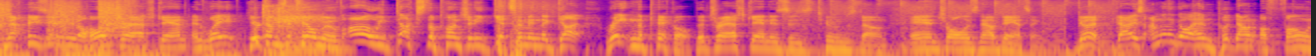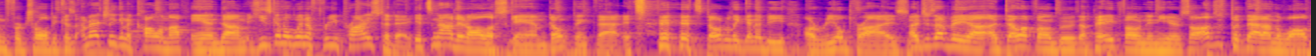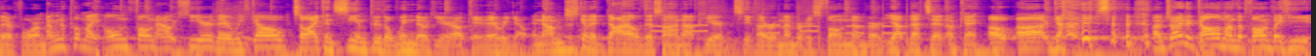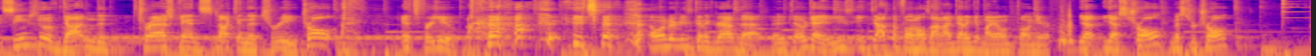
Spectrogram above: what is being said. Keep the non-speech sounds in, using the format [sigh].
now he's using the whole trash can. And wait, here comes the kill move. Oh, he ducks the punch and he gets him in the gut, right in the pickle. The trash can is his tombstone, and Troll is now dancing. Good. Guys, I'm gonna go ahead and put down a phone for Troll because I'm actually gonna call him up and um, he's gonna win a free prize today. It's not at all a scam. Don't think that. It's [laughs] it's totally gonna be a real prize. I just have a, uh, a telephone booth, a pay phone in here, so I'll just put that on the wall there for him. I'm gonna put my own phone out here. There we go. So I can see him through the window here. Okay, there we go. And now I'm just gonna dial this on up here. See if I remember his phone number. Yep, that's it. Okay. Oh, uh, [laughs] guys, I'm trying to call him on the phone, but he seems to have gotten the trash can stuck in the tree. Troll, [laughs] it's for you. [laughs] I wonder if he's gonna grab that. Okay, he's he got the phone. Hold on, I gotta get my own phone here. Yeah, yes, Troll, Mr. Troll.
